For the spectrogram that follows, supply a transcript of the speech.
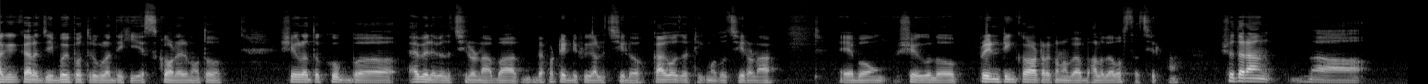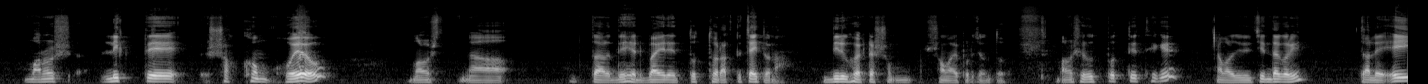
আগেকার যে বইপত্রগুলো দেখি স্ক্রলের মতো, সেগুলো তো খুব অ্যাভেলেবেল ছিল না বা ব্যাপারটাই ডিফিকাল্ট ছিল, কাগজও ঠিক মতো ছিল না। এবং সেগুলো প্রিন্টিং করাটার কোনো ভালো ব্যবস্থা ছিল না। সুতরাং মানুষ লিখতে সক্ষম হয়েও মানুষ তার দেহের বাইরে তথ্য রাখতে চাইতো না, দীর্ঘ একটা সময় পর্যন্ত। মানুষের উৎপত্তির থেকে আমরা যদি চিন্তা করি, তাহলে এই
